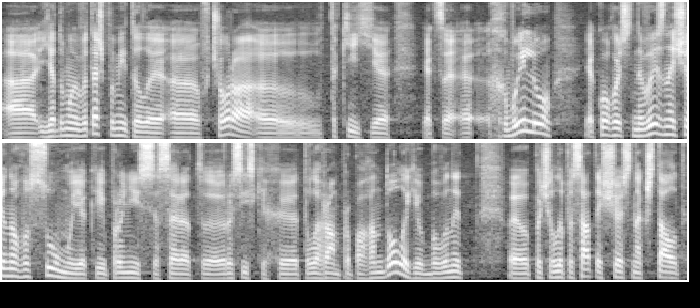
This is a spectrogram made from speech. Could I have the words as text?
Е, Я думаю, ви теж помітили е, вчора е, такий, е, як це, е, хвилю якогось невизначеного суму, який пронісся серед російських телеграм-пропагандологів, бо вони почали писати щось на кшталт.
